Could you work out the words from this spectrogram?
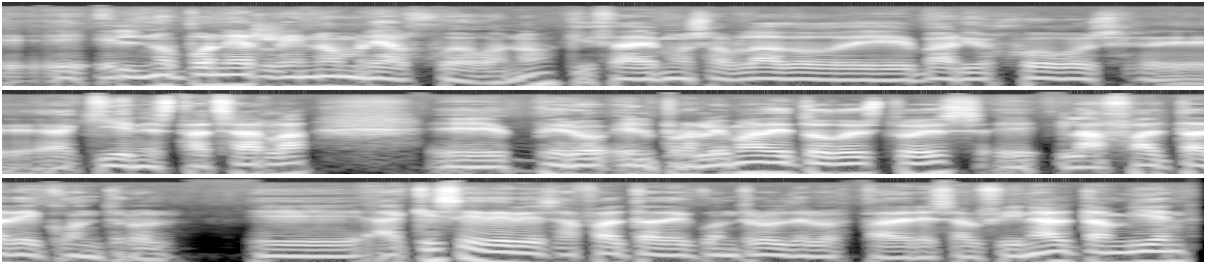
eh, el no ponerle nombre al juego, ¿no? Quizá hemos hablado de varios juegos eh, aquí en esta charla, pero el problema de todo esto es la falta de control. ¿A qué se debe esa falta de control de los padres? Al final también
